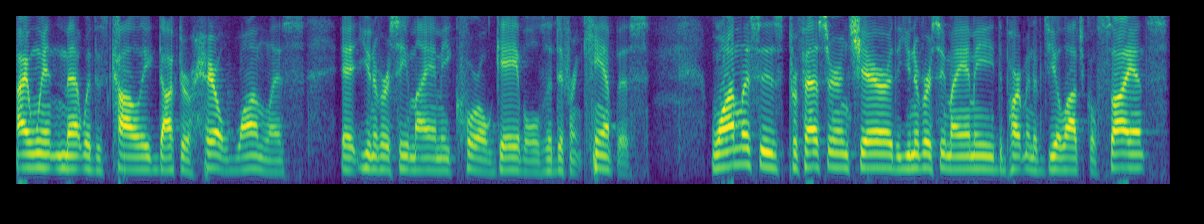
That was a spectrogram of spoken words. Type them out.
I went and met with his colleague, Dr. Harold Wanless at University of Miami Coral Gables, a different campus. Wanless is professor and chair of the University of Miami Department of Geological Science.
